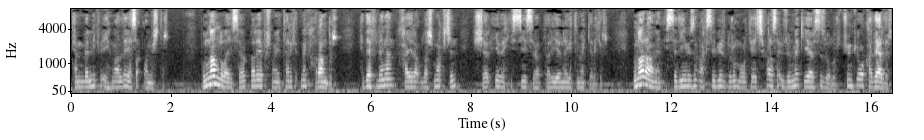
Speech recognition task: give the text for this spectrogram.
tembellik ve ihmalde yasaklamıştır. Bundan dolayı sebeplere yapışmayı terk etmek haramdır. Hedeflenen hayra ulaşmak için şer'i ve hissi sebepleri yerine getirmek gerekir. Buna rağmen istediğimizin aksi bir durum ortaya çıkarsa üzülmek yersiz olur. Çünkü o kaderdir.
